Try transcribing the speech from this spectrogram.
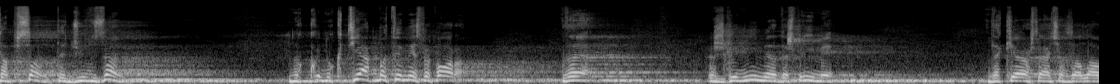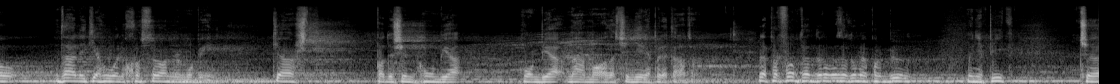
dobëson, të gjunjëzon. Nuk nuk të jap motiv me ec përpara. Dhe zhgënjimi dhe dëshpërimi dhe kjo është ajo që thotë Allahu dhalike huel khusran al mubin. Kjo është padyshim humbja humbja më e madhe që njeri e përjeton atë. Dhe për fund të nderuar vëllezër du me përmbyll me një pikë që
